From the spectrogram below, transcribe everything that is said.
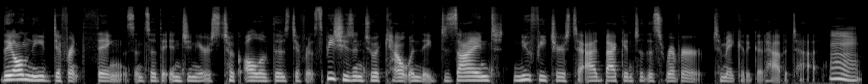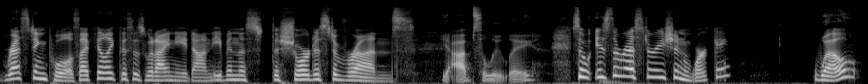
they all need different things. And so the engineers took all of those different species into account when they designed new features to add back into this river to make it a good habitat. Mm, resting pools. I feel like this is what I need on even the, the shortest of runs. Yeah, absolutely. So is the restoration working? Well,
